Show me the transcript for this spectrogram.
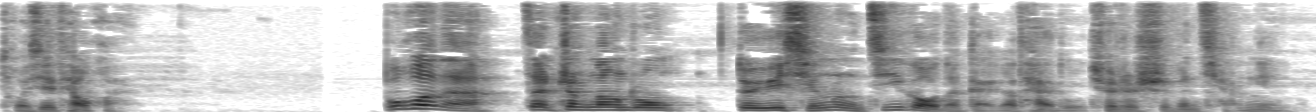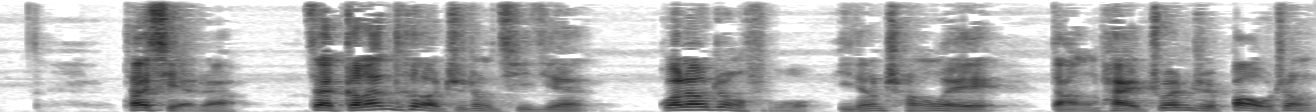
妥协条款。不过呢，在政纲中对于行政机构的改革态度却是十分强硬的。他写着，在格兰特执政期间，官僚政府已经成为党派专制暴政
